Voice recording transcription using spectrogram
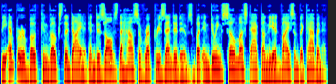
The Emperor both convokes the Diet and dissolves the House of Representatives but in doing so must act on the advice of the Cabinet.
